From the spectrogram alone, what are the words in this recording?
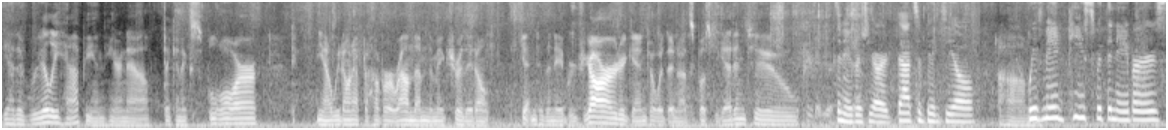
Yeah, they're really happy in here now. They can explore. You know, we don't have to hover around them to make sure they don't get into the neighbor's yard or get into what they're not supposed to get into. The neighbor's yard. That's a big deal. We've made peace with the neighbors.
